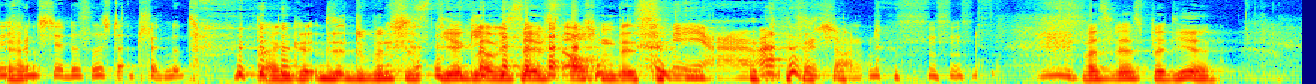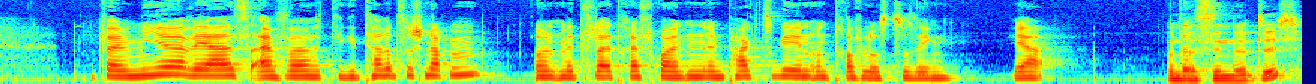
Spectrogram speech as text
Ich ja. wünsche dir, dass es stattfindet. Danke. Du wünschst es dir, glaube ich, selbst auch ein bisschen. Ja, schon. Was wäre es bei dir? Bei mir wäre es einfach, die Gitarre zu schnappen und mit zwei, drei Freunden in den Park zu gehen und drauf loszusingen. Ja. Und das was hindert dich?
